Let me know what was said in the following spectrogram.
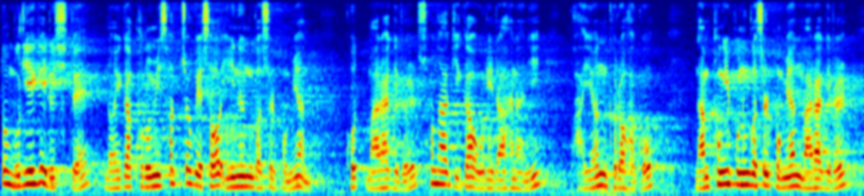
또 무리에게 이르시되 너희가 구름이 서쪽에서 이는 것을 보면 곧 말하기를 소나기가 오리라 하나니 과연 그러하고 남풍이 부는 것을 보면 말하기를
